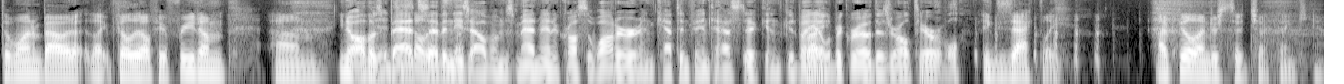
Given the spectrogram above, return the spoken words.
the one about uh, like Philadelphia Freedom. Um, You know, all those bad all 70s albums, Madman Across the Water and Captain Fantastic and Goodbye Right. Yellow Brick Road, those are all terrible. exactly. I feel understood, Chuck. Thank you.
